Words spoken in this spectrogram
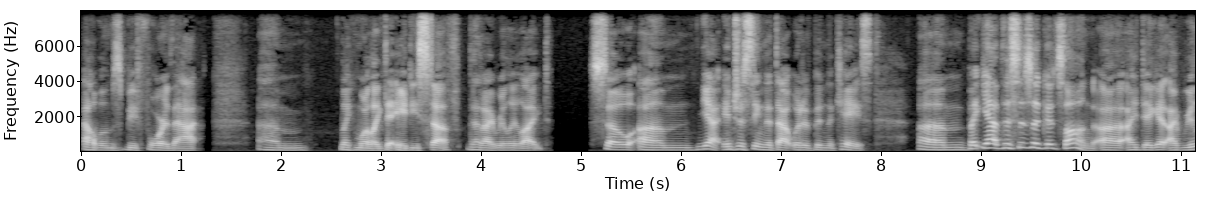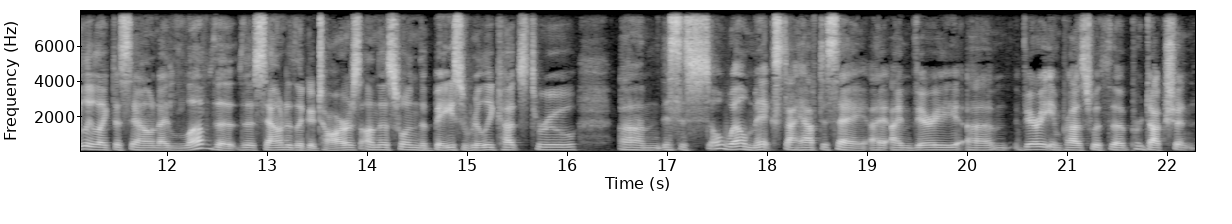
albums before that um, like more like the 80s stuff that I really liked. So um, yeah, interesting that that would have been the case. Um, but yeah, this is a good song. Uh, I dig it. I really like the sound. I love the the sound of the guitars on this one. The bass really cuts through. Um, this is so well mixed. I have to say, I, am very um, very impressed with the production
